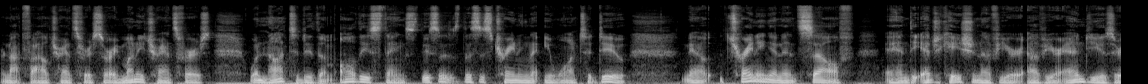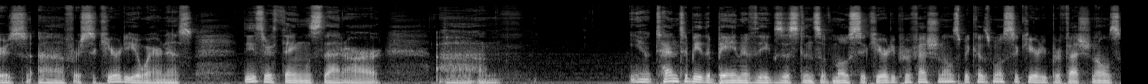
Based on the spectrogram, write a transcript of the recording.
or not file transfers, sorry, money transfers, when not to do them, all these things. This is this is training that you want to do. Now, training in itself and the education of your of your end users uh, for security awareness, these are things that are. Um, you know tend to be the bane of the existence of most security professionals because most security professionals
